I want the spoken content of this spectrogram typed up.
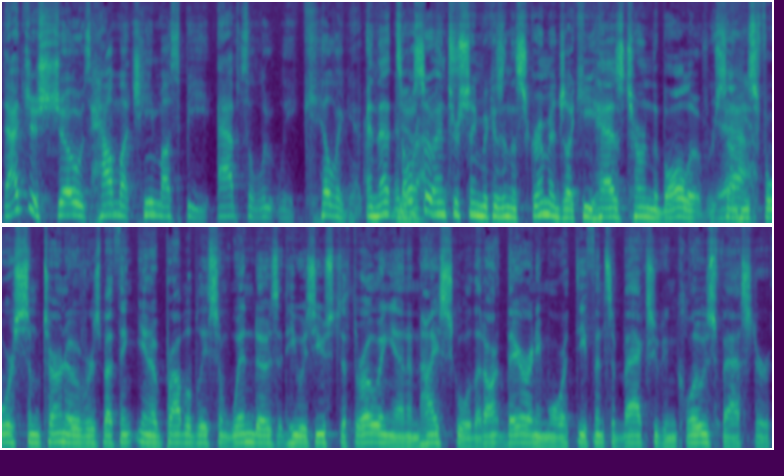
that just shows how much he must be absolutely killing it. And that's in also practice. interesting because in the scrimmage, like he has turned the ball over. Some he's forced some turnovers, but I think you know probably some windows that he was used to throwing in in high school that aren't there anymore with defensive backs who can close faster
